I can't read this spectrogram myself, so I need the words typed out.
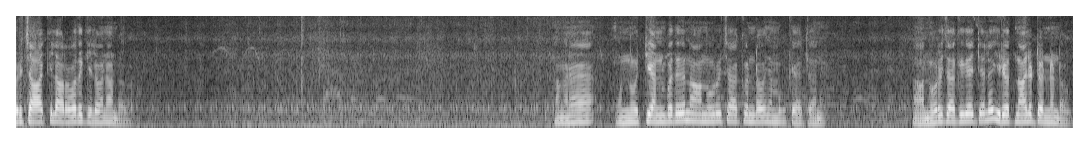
ഒരു ചാക്കിൽ അറുപത് കിലോനാണ് ഉണ്ടാവുക. അങ്ങനെ മുന്നൂറ്റി അൻപത് നാനൂറ് ചാക്ക് ഉണ്ടാവും നമുക്ക് കയറ്റാൻ നാനൂറ് ചാക്ക് കയറ്റിയാൽ ഇരുപത്തിനാല് ടൺ ഉണ്ടാവും.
